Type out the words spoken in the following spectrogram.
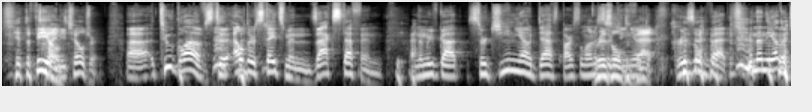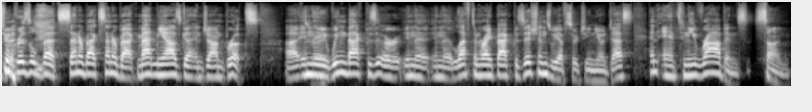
hit the field. Tiny children. Uh, two gloves to elder statesman Zach Steffen. And then we've got Serginho Dest, Barcelona Grizzled Serginho vet. De- grizzled vet. And then the other two grizzled vets, center back, center back, Matt Miazga and John Brooks. Uh, in the wing back position, or in the in the left and right back positions, we have Serginho Dest and Antonee Robinson.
